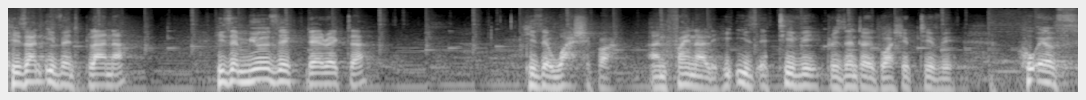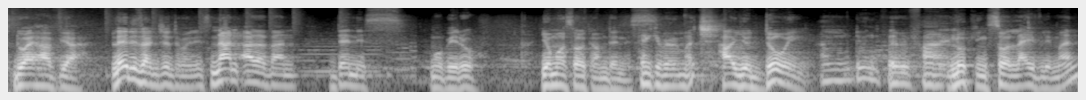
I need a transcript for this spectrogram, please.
He's an event planner, he's a music director, he's a worshiper, and finally, he is a TV presenter with Worship TV. Who else do I have here? Ladies and gentlemen, it's none other than Denis Mubiru. You're most welcome, Denis. Thank you very much. How you doing? I'm doing very fine. Looking so lively, man.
